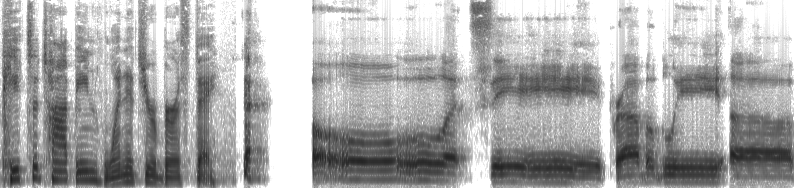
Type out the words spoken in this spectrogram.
Pizza topping when it's your birthday. Oh, let's see, probably uh,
